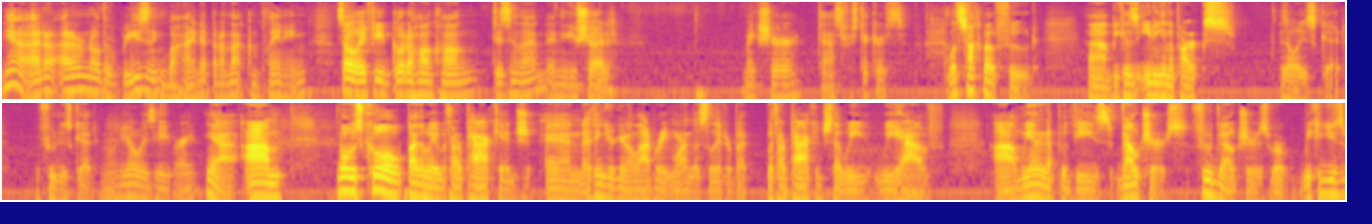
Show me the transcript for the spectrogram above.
Yeah, I don't I don't know the reasoning behind it, but I'm not complaining. So if you go to Hong Kong Disneyland, and you should, make sure to ask for stickers. Let's talk about food uh, because eating in the parks is always good. The food is good. Well, you always eat, right? Yeah. Um, what was cool, by the way, with our package, and I think you're going to elaborate more on this later, but with our package that we we have, um, we ended up with these vouchers, food vouchers, where we could use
